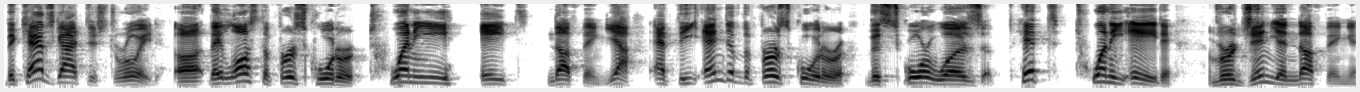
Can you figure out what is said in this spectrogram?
The Cavs got destroyed. Uh, they lost the first quarter 28 nothing. Yeah, at the end of the first quarter, the score was Pitt 28, Virginia nothing.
